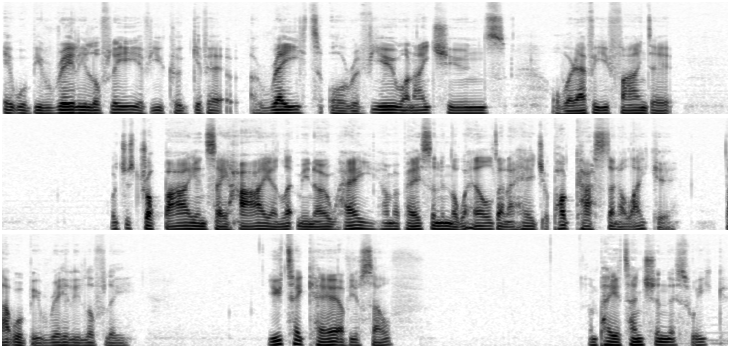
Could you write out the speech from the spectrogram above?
it would be really lovely if you could give it a rate or review on iTunes or wherever you find it. Or just drop by and say hi and let me know, hey, I'm a person in the world and I heard your podcast and I like it. That would be really lovely. You take care of yourself and pay attention this week.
